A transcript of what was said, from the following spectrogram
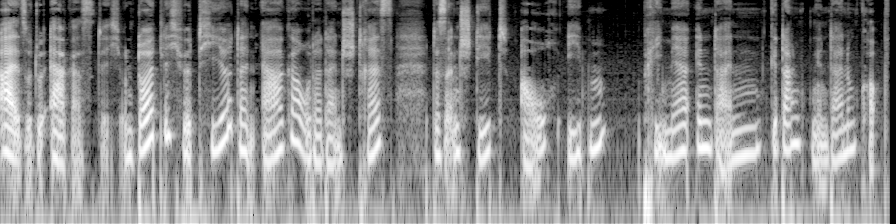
Also du ärgerst dich und deutlich wird hier dein Ärger oder dein Stress, das entsteht auch eben primär in deinen Gedanken, in deinem Kopf.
